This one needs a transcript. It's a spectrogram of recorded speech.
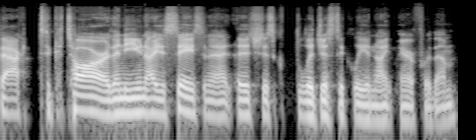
back to Qatar, then the United States, and it's just logistically a nightmare for them.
